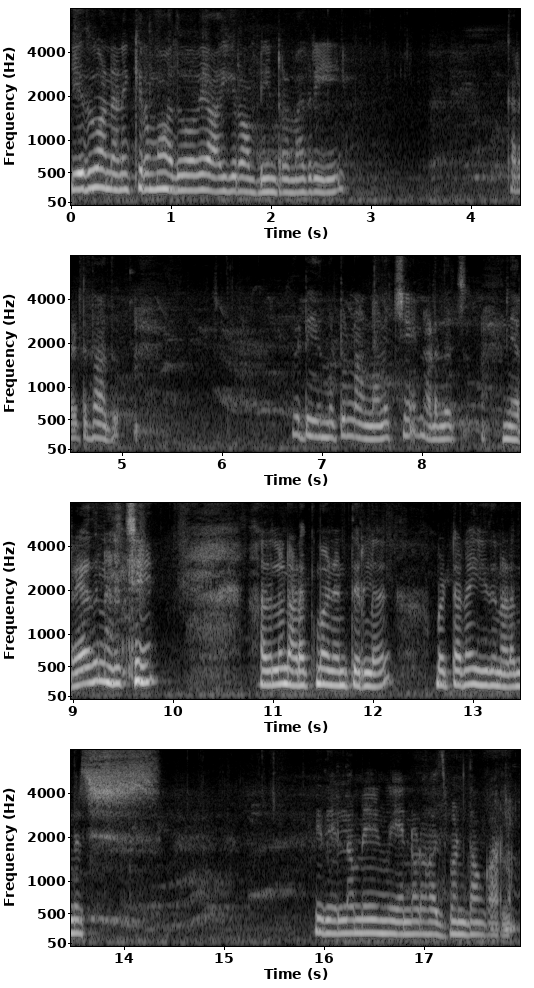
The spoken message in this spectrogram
எதுவாக நினைக்கிறோமோ அதுவாகவே ஆகிரும் அப்படின்ற மாதிரி. கரெக்டு தான் அது. பட் இது மட்டும் நான் நினச்சேன் நடந்துச்சு. நிறையாது நினச்சேன். அதெல்லாம் நடக்குமா என்னன்னு தெரில பட் ஆனால் இது நடந்துருச்சு. இது எல்லாமே எங்கள் என்னோடய ஹஸ்பண்ட் தான் காரணம்.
